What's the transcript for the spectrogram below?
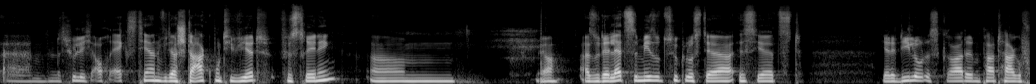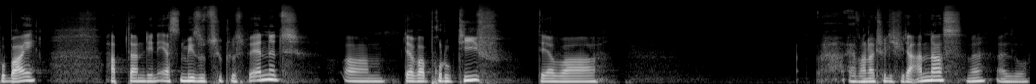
ähm, natürlich auch extern wieder stark motiviert fürs Training. Ähm, ja, also der letzte Mesozyklus, der ist jetzt, ja, der Deload ist gerade ein paar Tage vorbei. Hab dann den ersten Mesozyklus beendet. Ähm, der war produktiv, der war er war natürlich wieder anders. Ne? Also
